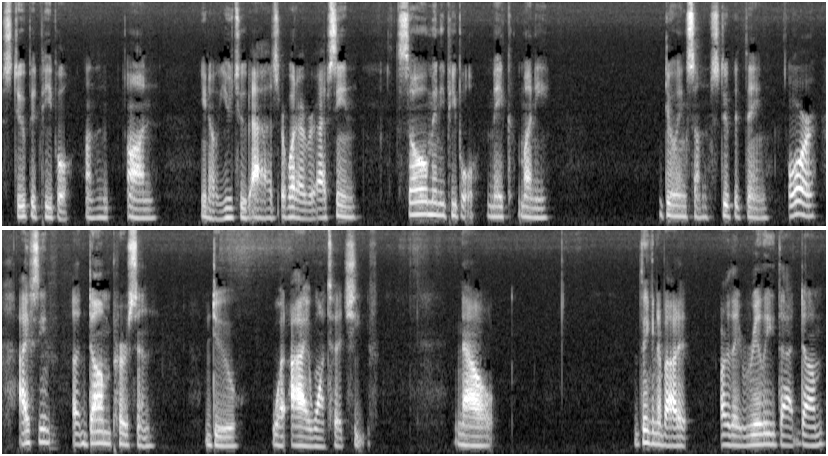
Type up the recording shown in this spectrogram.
stupid people on on you know YouTube ads or whatever. I've seen so many people make money doing some stupid thing or I've seen a dumb person do what I want to achieve. Now, thinking about it, are they really that dumb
